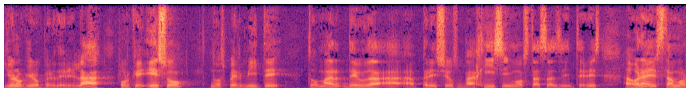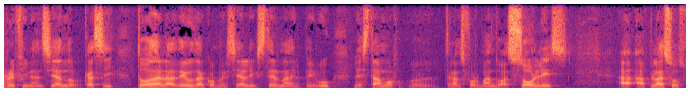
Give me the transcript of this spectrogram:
Yo no quiero perder el A, porque eso nos permite tomar deuda a, a, precios bajísimos, tasas de interés. Ahora estamos refinanciando casi toda la deuda comercial externa del Perú la estamos eh, transformando a soles, a, plazos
